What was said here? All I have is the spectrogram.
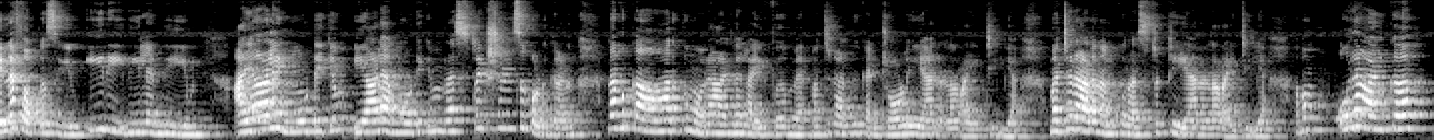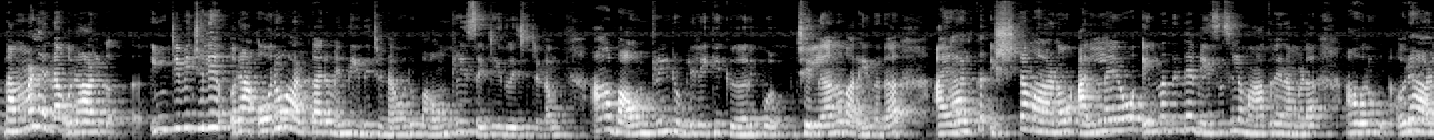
എന്നെ ഫോക്കസ് ചെയ്യും. ഈ രീതിയിൽ എന്ത് ചെയ്യും? അയാളെ ഇങ്ങോട്ടേക്കും ഇയാളെ അങ്ങോട്ടേക്കും റെസ്ട്രിക്ഷൻസ് കൊടുക്കുകയാണ്. നമുക്ക് ആർക്കും ഒരാളുടെ ലൈഫ് മറ്റൊരാൾക്ക് കൺട്രോൾ ചെയ്യാനുള്ള റൈറ്റ് ഇല്ല. മറ്റൊരാളെ നമുക്ക് റെസ്ട്രിക്റ്റ് ചെയ്യാനുള്ള റൈറ്റ് ഇല്ല. അപ്പം ഒരാൾക്ക് നമ്മൾ തന്നെ ഒരാൾക്ക് ഇൻഡിവിജ്വലി ഒരാ ഓരോ ആൾക്കാരും എന്ത് ചെയ്തിട്ടുണ്ടാവും? ഒരു ബൗണ്ടറി സെറ്റ് ചെയ്ത് വെച്ചിട്ടുണ്ടാവും. ആ ബൗണ്ടറിയുടെ ഉള്ളിലേക്ക് കയറി ചെല്ലുക എന്ന് പറയുന്നത് അയാൾക്ക് ഇഷ്ടമാണോ അല്ലയോ എന്നതിന്റെ ബേസിസിൽ മാത്രമേ നമ്മൾ ആ ഒരു ഒരാൾ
